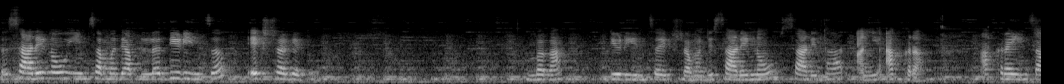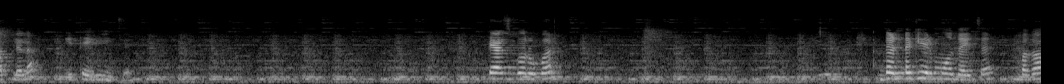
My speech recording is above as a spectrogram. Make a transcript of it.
तर साडे नऊ इंचामध्ये आपल्याला दीड इंच एक्स्ट्रा घेतो. बघा दीड इंच एक्स्ट्रा म्हणजे साडे नऊ साडे दहा आणि अकरा. अकरा इंच आपल्याला इथे घ्यायचे. आहे त्याचबरोबर दंडघेर मोजायचा आहे बघा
